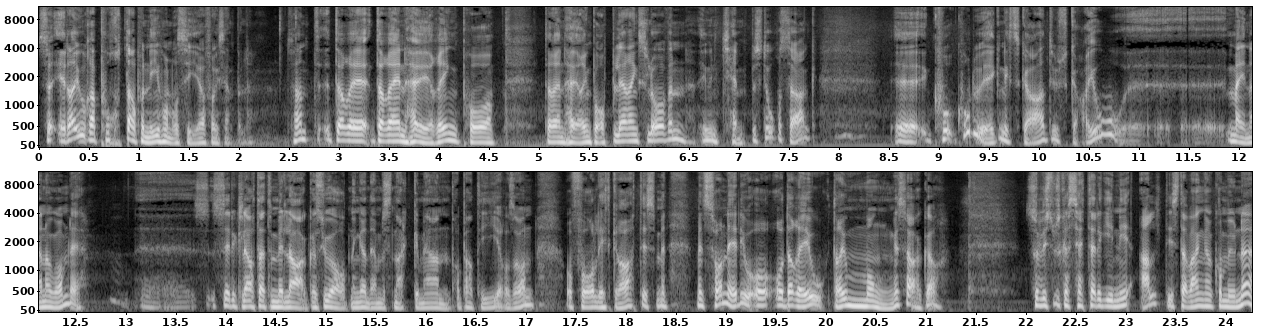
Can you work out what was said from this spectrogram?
Så er det jo rapporter på 900 sider, f.eks. Der er, der er en høring på der er en høring på opplæringsloven. En kjempestor sak. Eh, hvor, hvor, du egentlig skal. Du skal jo mene noe om det. Så er det klart at vi lager oss jo ordninger der vi snakker med andre partier og sånn, og får litt gratis. Men, men sånn er det jo. Og, og det er er jo mange saker. Så hvis du skal sette deg inn i alt i Stavanger kommune,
